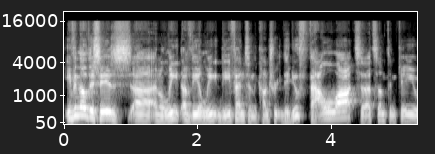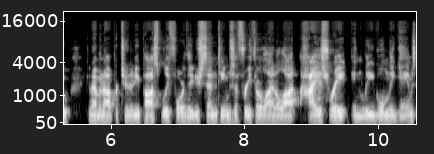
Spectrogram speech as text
even though this is uh, an elite of the elite defense in the country, they do foul a lot. So that's something KU can have an opportunity possibly for. They do send teams to free throw line a lot, highest rate in league only games.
